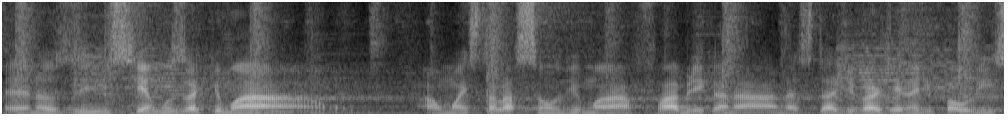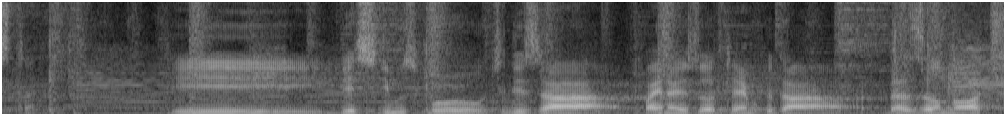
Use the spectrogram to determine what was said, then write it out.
É, nós iniciamos aqui uma, uma instalação de uma fábrica na, na cidade de Vargem Grande Paulista e decidimos por utilizar painel isotérmico da, da Zanotti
